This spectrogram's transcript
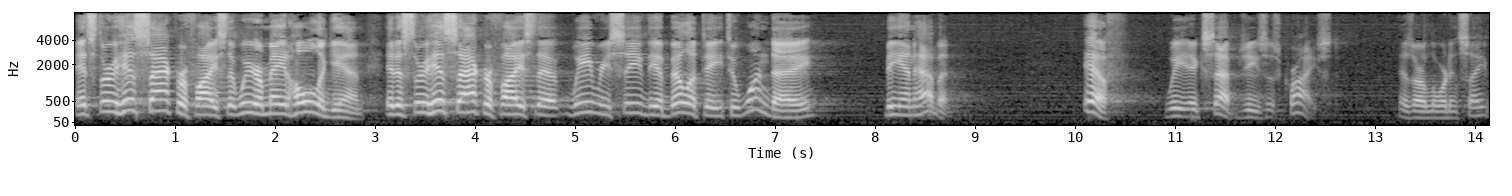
It's through his sacrifice that we are made whole again. It is through his sacrifice that we receive the ability to one day be in heaven if we accept Jesus Christ as our Lord and Savior.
